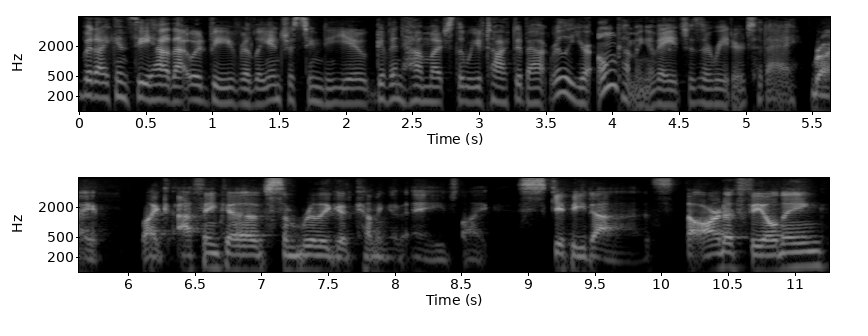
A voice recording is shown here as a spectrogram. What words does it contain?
But I can see how that would be really interesting to you, given how much that we've talked about really your own coming of age as a reader today. Right. Like I think of some really good coming of age, like Skippy Dies, The Art of Fielding.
